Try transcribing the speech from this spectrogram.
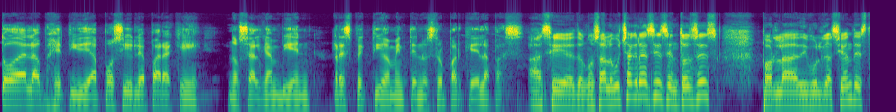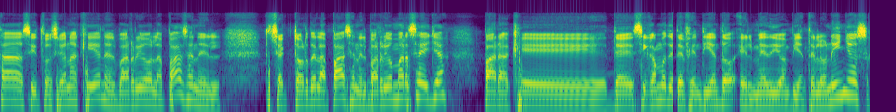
toda la objetividad posible para que nos salgan bien respectivamente en nuestro Parque de la Paz. Así es, don Gonzalo. Muchas gracias entonces por la divulgación de esta situación aquí en el barrio La Paz, en el sector de La Paz, en el barrio Marsella, para que de, sigamos defendiendo el medio ambiente. Los niños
